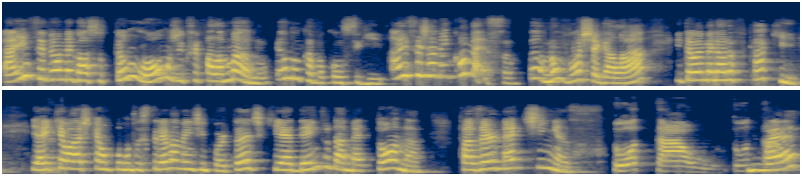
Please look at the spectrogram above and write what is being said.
Aí você vê um negócio tão longe que você fala, mano, eu nunca vou conseguir. Aí você já nem começa. Não, não vou chegar lá, então é melhor eu ficar aqui. E aí que eu acho que é um ponto extremamente importante, que é dentro da metona, fazer metinhas. Total, total. Não é?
